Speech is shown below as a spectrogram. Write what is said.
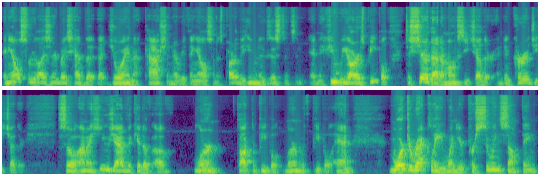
And you also realize everybody's had that, that joy and that passion and everything else. And it's part of the human existence and, and who we are as people to share that amongst each other and encourage each other. So I'm a huge advocate of, of learn, talk to people, learn with people. And more directly, when you're pursuing something,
